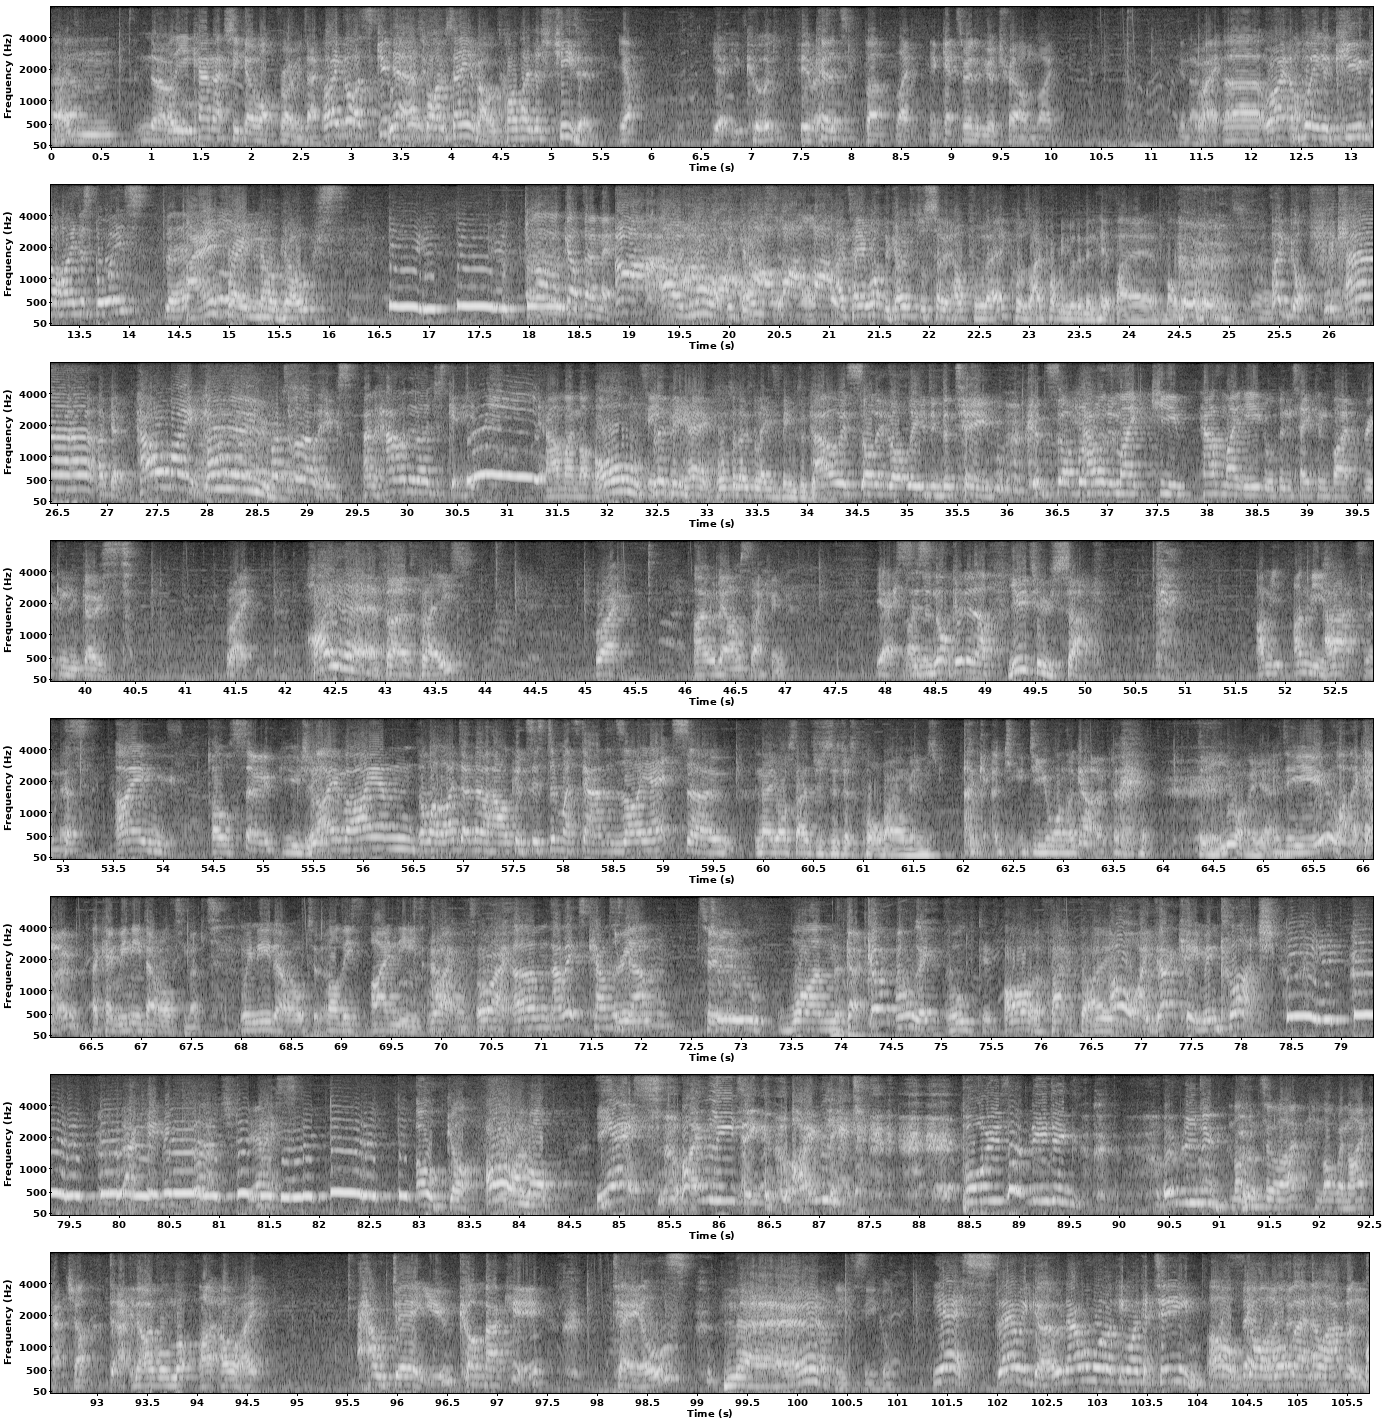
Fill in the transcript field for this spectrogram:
right? Um, No. well, you can actually go off road. Actually. I got a skip. Yeah, that's what I'm saying about. Can't I just cheese it? Yep, Yeah, you could. could, but like it gets rid of your trail, and like you know. Right, uh, right, I'm putting a cube behind us, boys. There. I ain't afraid no ghost. Oh god damn it! Oh, you know what? The ghost. I tell you what, the ghost was so helpful there because I probably would have been hit by a multiple. I got freaking. ah, okay. How am I how am in front of Alex? And how did I just get hit? How am I not? Oh, leading the team? flipping heck! What are those laser beams doing? How is Sonic not leading the team? Can somebody? How has just- my cube? How's my eagle been taken by a freaking ghost? Right, Hi there, first place. right. I will Okay, I'm now. slacking. Yes, this is not good enough. You two suck. I'm I'm usually better than this. I'm also usually. Me- I'm, I am. Well, I don't know how consistent my standards are yet. So, No, your standards are just poor by all means. okay, do, do you want to go? Do you want to go? do you want to go? Okay, we need our ultimate. We need our ultimate. Well, at least I need our Right, ultimate. alright, um, Alex, count us Three, down. Two, one, go. go! Okay, oh, okay. Oh, the fact that I. Oh, I, that came in clutch! That came in clutch! Yes! Oh god! Oh, I'm off. Yes! I'm leading! I'm leading! Boys, I'm leading! I'm leading! Not until I, not when I catch up. I, I will not. I, alright. How dare you come back here? Tails? No. Need seagull. Yes, there we go. Now we're working like a team. Oh god, what the hell happened?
